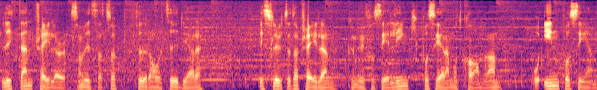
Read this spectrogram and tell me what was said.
likt den trailer som visats upp fyra år tidigare. I slutet av trailern kunde vi få se Link posera mot kameran och in på scen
